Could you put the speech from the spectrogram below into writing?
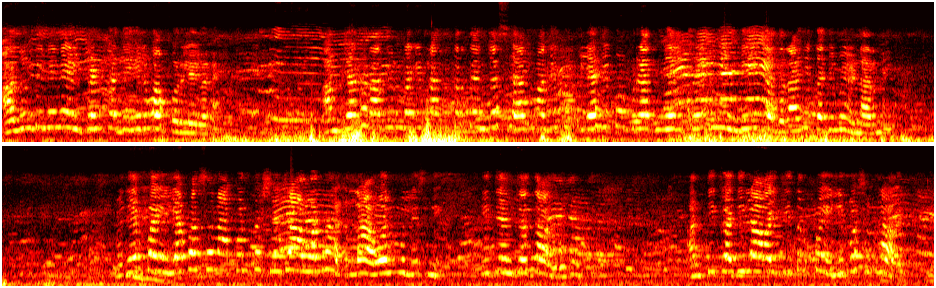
अजून तिने नेलपेंट कधीही वापरलेलं नाही. आमच्या घरातून बघितलं असं तर त्यांच्या सॅकमध्ये कुठल्याही कोपऱ्यात नेलपेंट मेहंदी गजरा हे कधी मिळणार नाही. म्हणजे पहिल्यापासून आपण कशाची आवड रा- लावल मुलीसनी की त्यांच्या जागरूक होती. आणि ती कधी लावायची तर पहिलीपासून लावायची.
